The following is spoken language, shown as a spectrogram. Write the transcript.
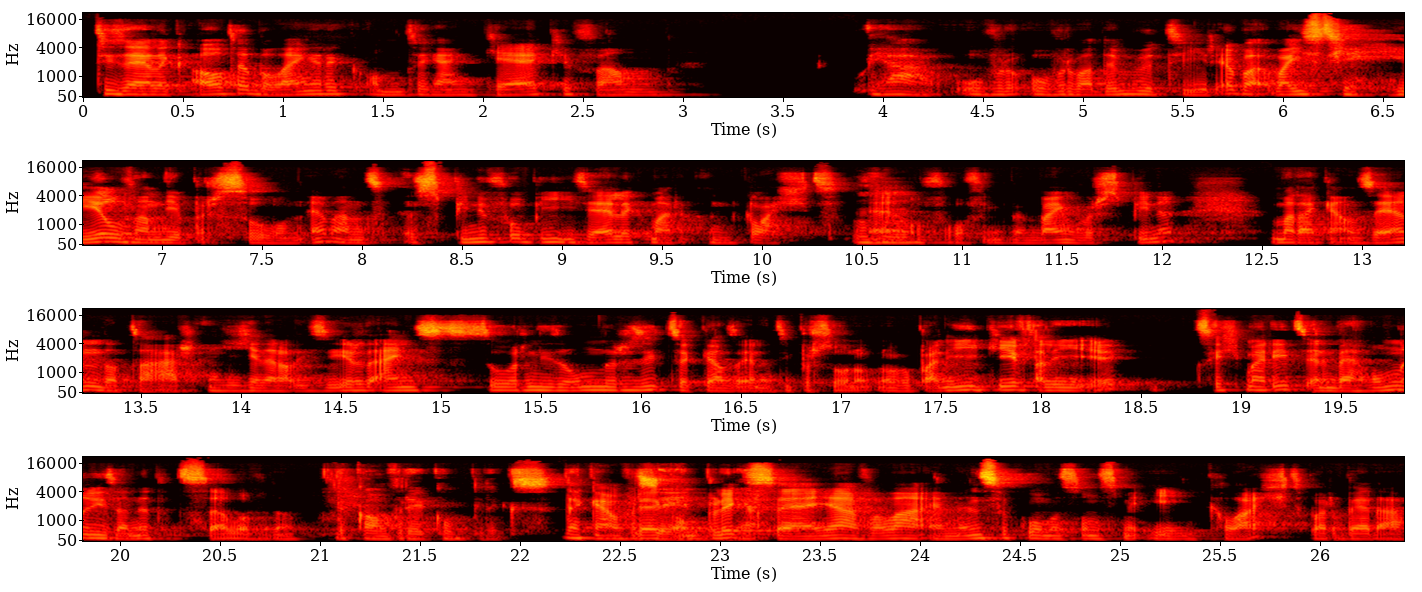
Het is eigenlijk altijd belangrijk om te gaan kijken van ja, over, over wat hebben we het hier? Hè? Wat, wat, is het geheel van die persoon? Hè? Want spinnenfobie is eigenlijk maar een klacht. hè? Mhm. Of, of ik ben bang voor spinnen. Maar dat kan zijn dat daar een gegeneraliseerde angststoornis onder zit. Het kan zijn dat die persoon ook nog een paniek heeft. Allee, ik zeg maar iets. En bij honden is dat net hetzelfde. Dat kan vrij complex. Dat kan vrij Zijn, complex ja. zijn, ja, voilà. En mensen komen soms met één klacht, waarbij dat,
